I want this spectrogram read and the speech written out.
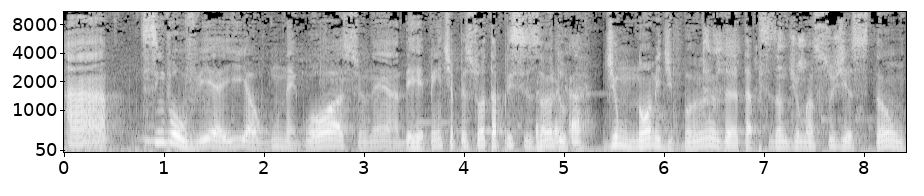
a desenvolver aí algum negócio, né? De repente a pessoa está precisando de um nome de banda, está precisando de uma sugestão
